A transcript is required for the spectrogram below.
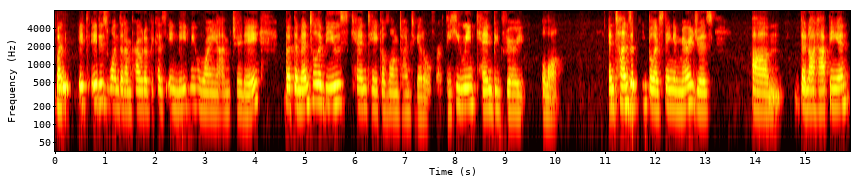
but yeah. it, it, is one that i'm proud of because it made me who i am today but the mental abuse can take a long time to get over the healing can be very long and tons mm-hmm. of people are staying in marriages um, they're not happy in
